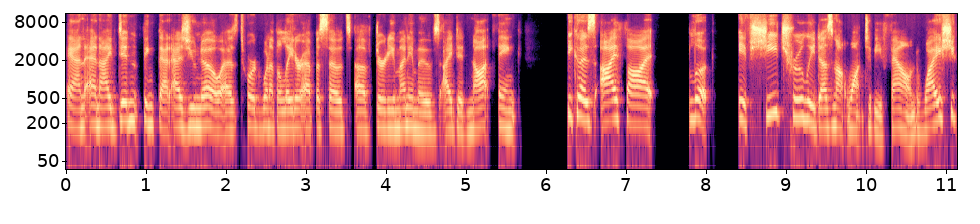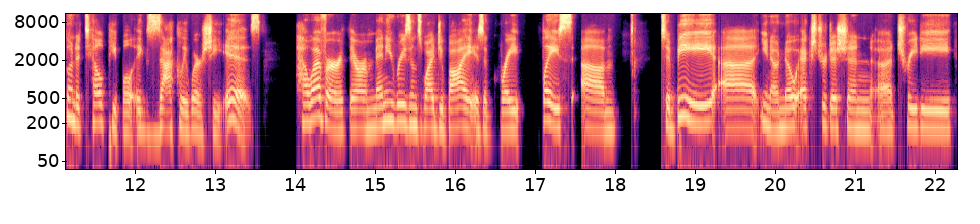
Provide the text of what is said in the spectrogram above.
And and I didn't think that, as you know, as toward one of the later episodes of Dirty Money Moves, I did not think because I thought, look, if she truly does not want to be found, why is she going to tell people exactly where she is? However, there are many reasons why Dubai is a great place um, to be. Uh, you know, no extradition uh, treaty.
